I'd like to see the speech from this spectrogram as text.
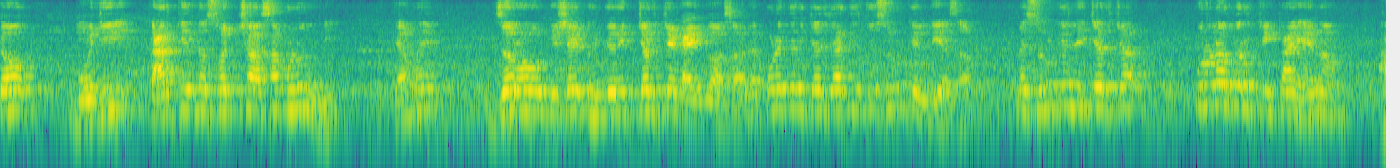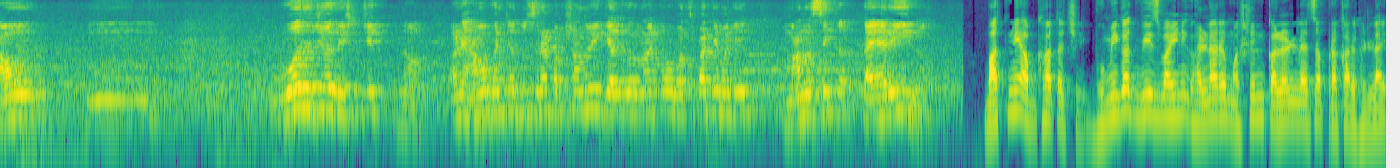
तो म्हजी कारकीर्द स्वच्छ आसा म्हणून न्ही. त्यामुळे जर हो विशय खंय तरी चर्चेक आयिल्लो आसा जाल्यार कोणें तरी चर्चा ती सुरू केल्ली आसा मागीर सुरू केल्ली चर्चा पूर्ण करची कांय हें ना हांव वर्ज निश्चित ना. आनी हांव खंयच्या दुसऱ्या पक्षानूय गेल्लो ना किंवा वचपाची म्हजी मानसीक तयारीय ना बातमी अपघाताची. भूमिगत वीज वाहिनी घालणारे मशीन कलंडल्याचा प्रकार घडलाय.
